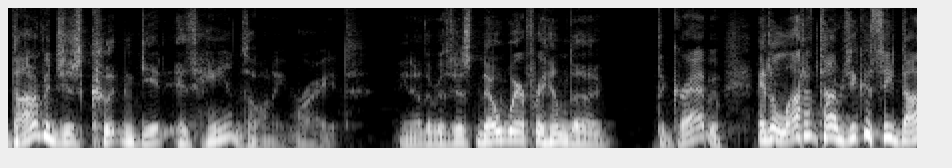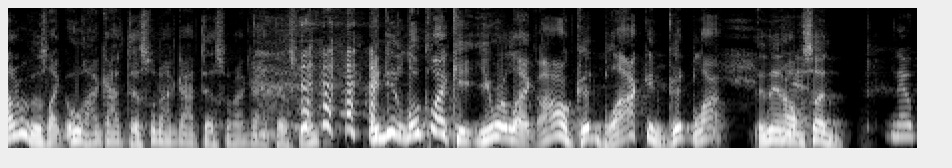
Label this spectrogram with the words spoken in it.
Donovan just couldn't get his hands on him right. You know, there was just nowhere for him to to grab him. And a lot of times you could see Donovan was like, "Oh, I got this one. I got this one. I got this one," and you look like it, you were like, "Oh, good blocking, good block." And then all of a sudden, nope.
